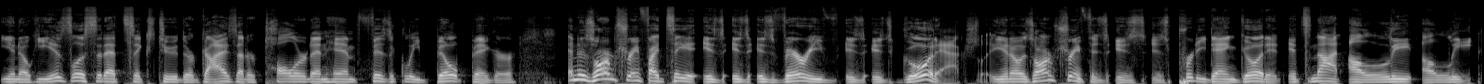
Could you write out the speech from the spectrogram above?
you know, he is listed at six two. There are guys that are taller than him, physically built bigger. And his arm strength, I'd say, is is is very is is good actually. You know, his arm strength is is is pretty dang good. It it's not elite elite.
